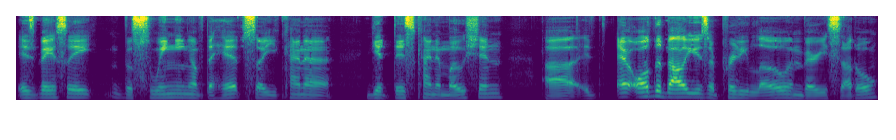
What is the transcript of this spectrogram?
is basically the swinging of the hips, so you kind of get this kind of motion. Uh, it, all the values are pretty low and very subtle,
